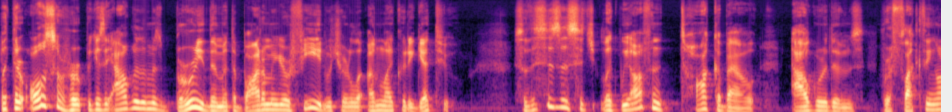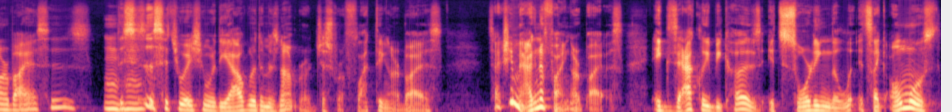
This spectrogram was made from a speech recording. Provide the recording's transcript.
But they're also hurt because the algorithm has buried them at the bottom of your feed, which you're unlikely to get to. So this is a situ- like we often talk about algorithms reflecting our biases. Mm-hmm. This is a situation where the algorithm is not just reflecting our bias; it's actually magnifying our bias. Exactly because it's sorting the. Li- it's like almost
